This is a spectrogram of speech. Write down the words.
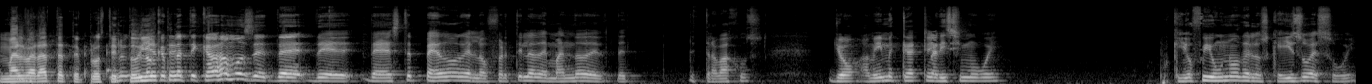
Malbarátate, lo, que platicábamos de, de, de, de este pedo de la oferta y la demanda de, de- de trabajos. Yo, a mí me queda clarísimo, güey. Porque yo fui uno de los que hizo eso, güey.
